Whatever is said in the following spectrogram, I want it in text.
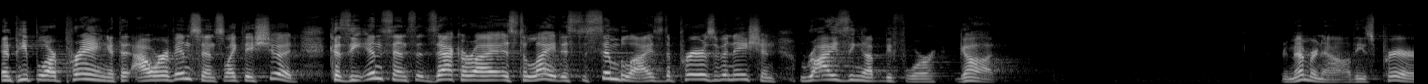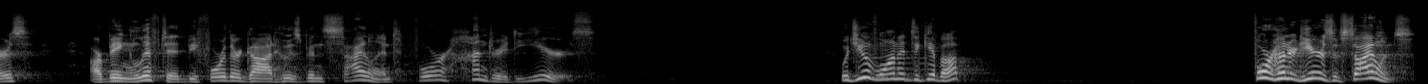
And people are praying at the hour of incense like they should, because the incense that Zechariah is to light is to symbolize the prayers of a nation rising up before God. Remember now, these prayers are being lifted before their God who has been silent 400 years. Would you have wanted to give up? 400 years of silence.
